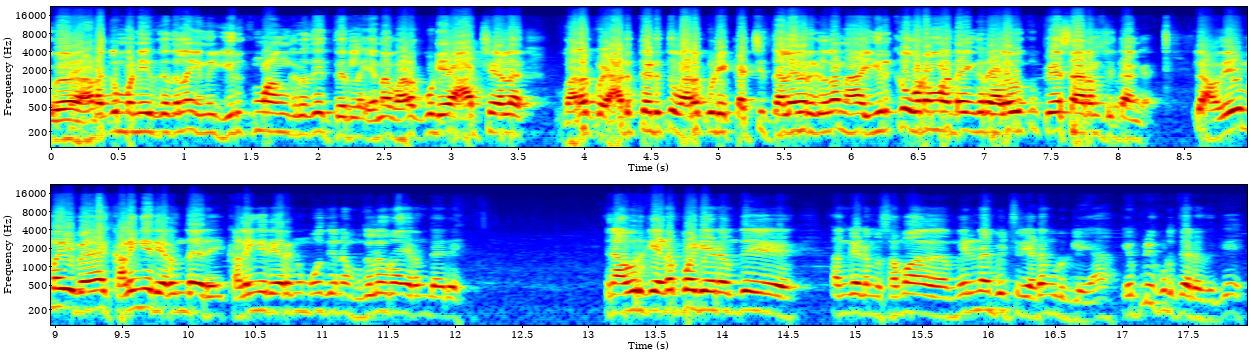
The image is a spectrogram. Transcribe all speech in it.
அடக்கம் பண்ணியிருக்கிறதெல்லாம் இன்னும் இருக்குமாங்கிறதே தெரியல. ஏன்னா வரக்கூடிய ஆட்சியாளர் வரக்கூடிய அடுத்தடுத்து வரக்கூடிய கட்சி தலைவர்கள்லாம் நான் இருக்க விட மாட்டேங்கிற அளவுக்கு பேச ஆரம்பிச்சிட்டாங்க. இல்லை அதே மாதிரி வே- கலைஞர் இறந்தாரு. கலைஞர் இறங்கும் போது என்ன முதல்வராக இறந்தாரு? ஏன்னா அவருக்கு எடப்பாடியார் வந்து அங்கே நம்ம சமா மெரினா பீச்சில் இடம் கொடுக்கலையா? எப்படி கொடுத்தாரு அதுக்கு?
